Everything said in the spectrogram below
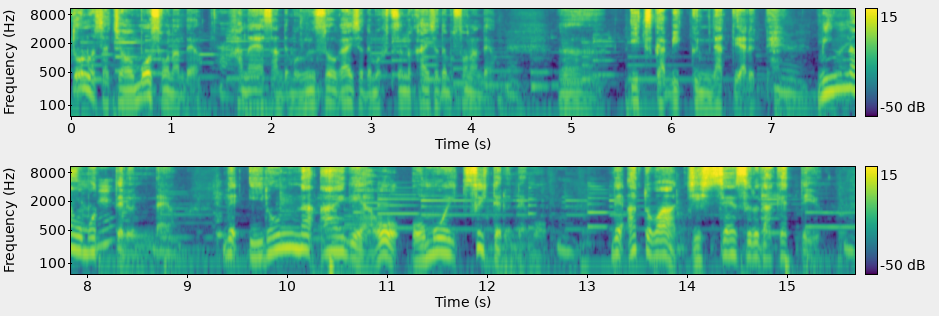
どの社長もそうなんだよ、はい。花屋さんでも運送会社でも普通の会社でもそうなんだよ。うん。うん。いつかビッグになってやるって、うん。みんな思ってるんだよ。でいろんなアイデアを思いついてるんだよもう。ん。うであとは実践するだけっていう。うん。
